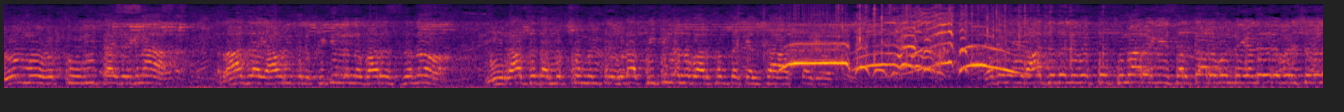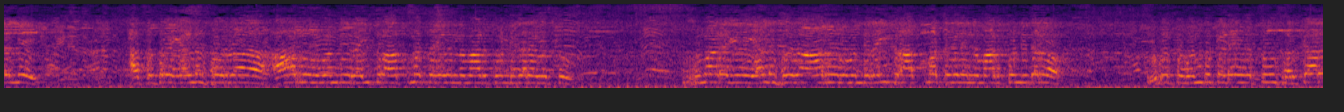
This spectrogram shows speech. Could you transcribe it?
ರೂಮು ಹೊತ್ತು ಉರಿತಾ ಇದ್ರಿಗಿನ ರಾಜ ಯಾವ ರೀತಿಯಲ್ಲಿ ಪಿಟೀಲನ್ನು ಬಾರಿಸಿದನೋ, ಈ ರಾಜ್ಯದ ಮುಖ್ಯಮಂತ್ರಿ ಕೂಡ ಪಿಟೀಲನ್ನು ಬಾರಿಸುವಂತ ಕೆಲಸ ಆಗ್ತಾ ಇದೆ. ಈ ರಾಜ್ಯದಲ್ಲಿ ಇವತ್ತು ಸುಮಾರಾಗಿ ಸರ್ಕಾರ ಒಂದು ಎರಡೂವರೆ ವರ್ಷಗಳಲ್ಲಿ ಹತ್ತಿರ ಎರಡು ಸಾವಿರದ ಆರುನೂರು ಮಂದಿ ರೈತರು ಆತ್ಮಹತ್ಯೆಗಳನ್ನು ಮಾಡಿಕೊಂಡಿದ್ದಾರೆ ಇವತ್ತು. ಸುಮಾರಾಗಿ ಎರಡು ಸಾವಿರದ ಆರುನೂರು ಮಂದಿ ರೈತರು ಆತ್ಮಹತ್ಯೆಗಳನ್ನು ಮಾಡಿಕೊಂಡಿದ್ದರು. ಇವತ್ತು ಒಂದು ಕಡೆ ಇವತ್ತು ಸರ್ಕಾರ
